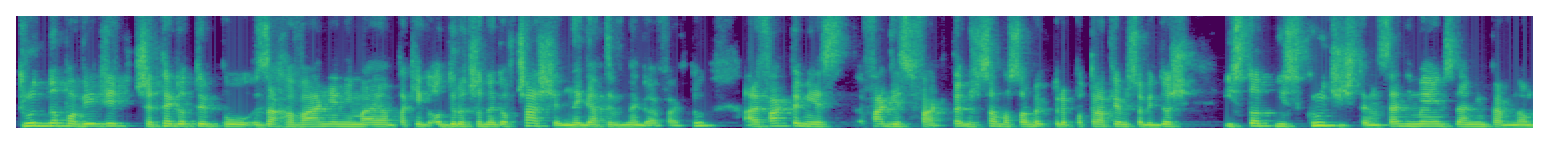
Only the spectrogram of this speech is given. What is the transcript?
Trudno powiedzieć, czy tego typu zachowania nie mają takiego odroczonego w czasie negatywnego efektu, ale faktem jest, fakt jest faktem, że są osoby, które potrafią sobie dość istotnie skrócić ten sen i mając na nim pewną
